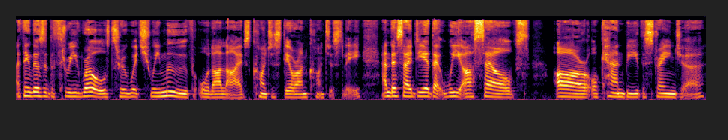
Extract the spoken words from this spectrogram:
I think those are the three roles through which we move all our lives, consciously or unconsciously and this idea that we ourselves are or can be the stranger.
